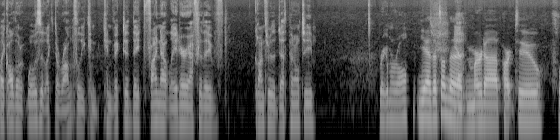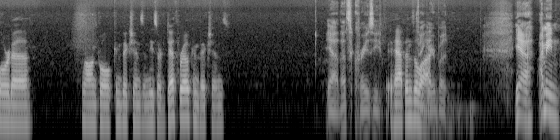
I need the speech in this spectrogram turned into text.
Like all the what was it like the wrongfully con- convicted? They find out later after they've gone through the death penalty rigmarole. Yeah, that's on the Yeah. Murda Part Two, Florida wrongful convictions, and these are death row convictions. Yeah, that's crazy. It happens a lot. figure, but yeah, I mean,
